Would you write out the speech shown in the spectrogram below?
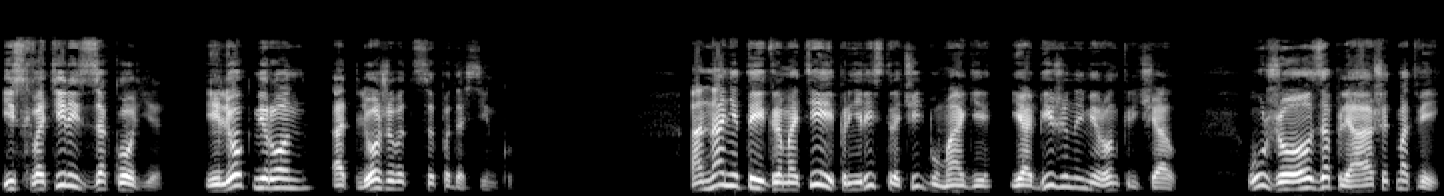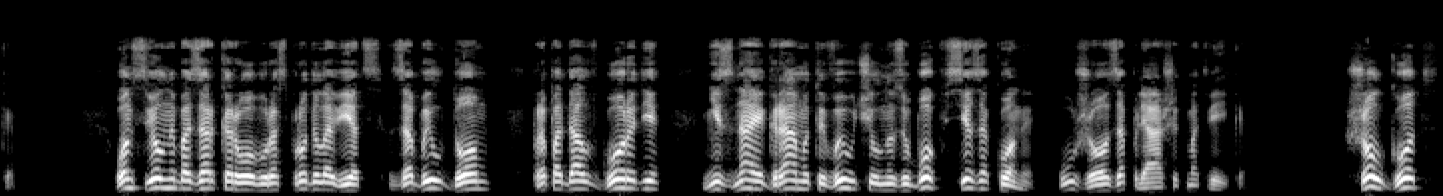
и схватились за колья, и лег Мирон отлеживаться под осинку. А нанятые грамотеи принялись строчить бумаги, и обиженный Мирон кричал «Ужо запляшет Матвейка!» Он свел на базар корову, распродал овец, забыл дом, пропадал в городе, не зная грамоты, выучил на зубок все законы. Ужо запляшет Матвейка. Шел год,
